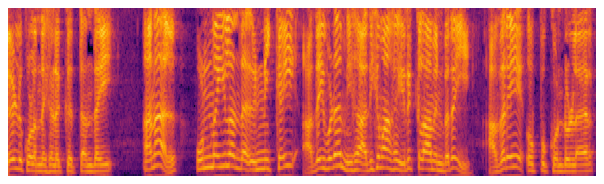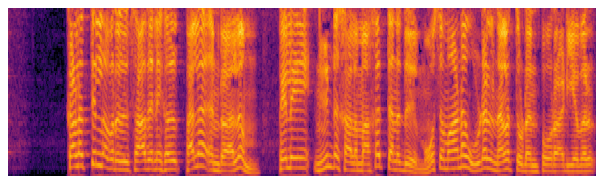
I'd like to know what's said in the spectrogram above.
ஏழு குழந்தைகளுக்கு தந்தை ஆனால் உண்மையில் அந்த எண்ணிக்கை அதைவிட மிக அதிகமாக இருக்கலாம் என்பதை அவரே ஒப்புக்கொண்டுள்ளார் களத்தில் அவரது சாதனைகள் பல என்றாலும் பெலே நீண்ட காலமாக தனது மோசமான உடல் நலத்துடன் போராடியவர்.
